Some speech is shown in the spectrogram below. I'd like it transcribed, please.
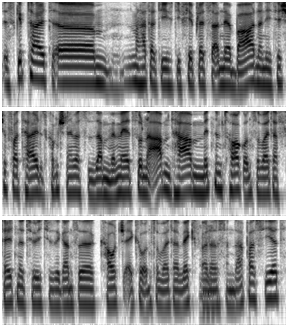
es gibt halt, ähm, man hat halt die, die vier Plätze an der Bar, dann die Tische verteilt, es kommt schnell was zusammen. Wenn wir jetzt so einen Abend haben mit einem Talk und so weiter, fällt natürlich diese ganze Couch-Ecke und so weiter weg, weil mhm. das dann da passiert.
